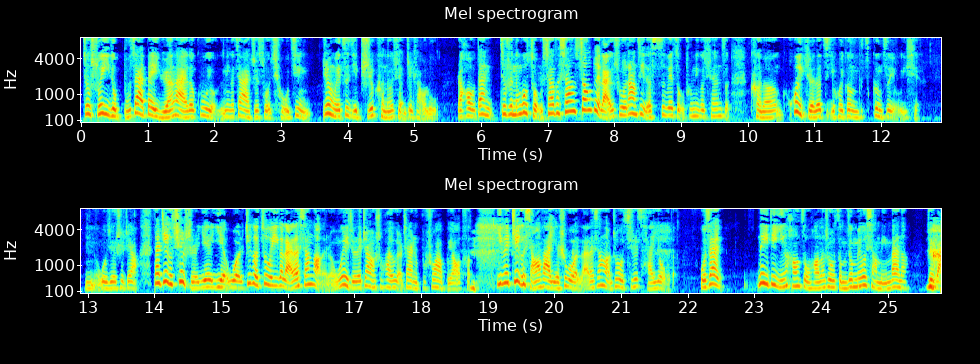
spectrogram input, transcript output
就所以就不再被原来的固有的那个价值所囚禁，认为自己只可能选这条路。然后，但就是能够走相相相对来说，让自己的思维走出那个圈子，可能会觉得自己会更更自由一些。嗯，我觉得是这样。但这个确实也也，我这个作为一个来了香港的人，我也觉得这样说话有点站着不说话不腰疼，因为这个想法也是我来了香港之后其实才有的。我在内地银行总行的时候，怎么就没有想明白呢？对吧？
